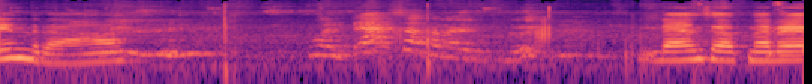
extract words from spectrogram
ఏంద్రా? డ్యాన్స్ వేస్తున్నారే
